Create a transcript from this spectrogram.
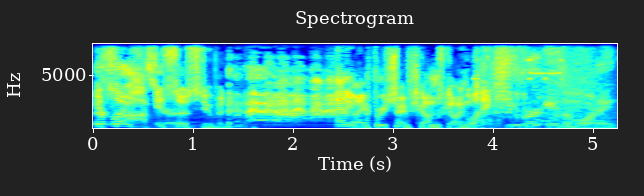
They're it's for so, Oscar. It's so stupid. anyway, fruit stripe scum's going away. Huber in the morning.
